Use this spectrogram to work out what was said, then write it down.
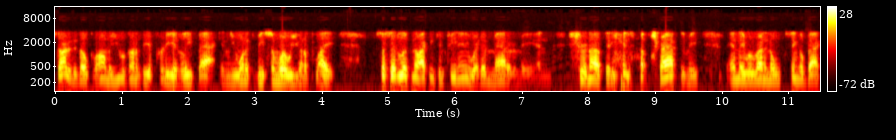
started at Oklahoma, you were going to be a pretty elite back, and you wanted to be somewhere where you're going to play. So I said, "Look, no, I can compete anywhere; it doesn't matter to me." And sure enough, they ended up drafting me, and they were running a single back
